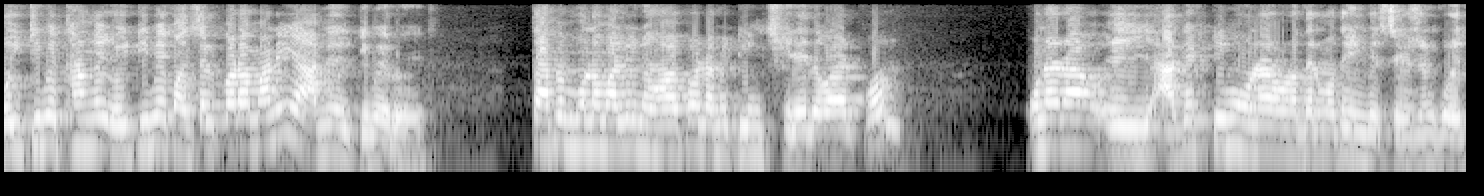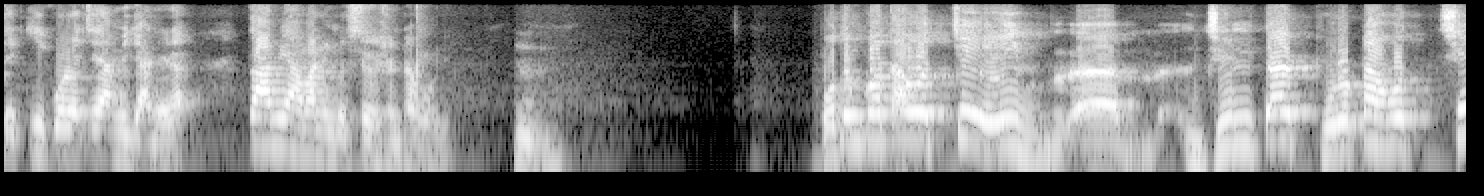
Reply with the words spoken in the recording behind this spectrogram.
ওই টিমে থাকা ওই টিমে কনসাল্ট করা মানেই আমি ওই টিমে রয়েছি। তারপর মনোমালিন্য হওয়ার পর আমি টিম ছেড়ে দেওয়ার পর ওনারা এই আগের টিমে ওনারা ওনাদের মতো ইনভেস্টিগেশন করেছে কি করেছে আমি জানি না। তো আমি আমার ইনভেস্টিগেশনটা বলি। হুম। প্রথম কথা হচ্ছে এই জিমটার পুরোটা হচ্ছে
